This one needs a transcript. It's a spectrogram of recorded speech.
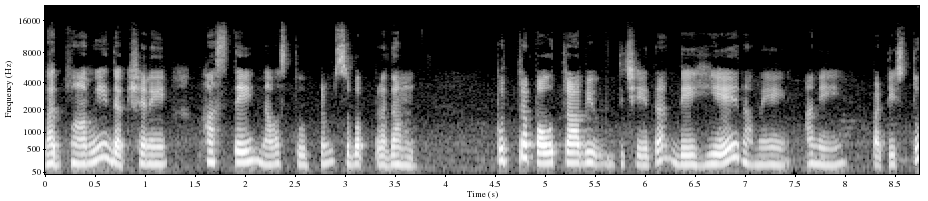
పద్మామి దక్షిణే హస్తే నవస్తూత్రం శుభప్రదం. పుత్ర పౌత్రాభివృద్ధి చేత దేహియే రమే అని పఠిస్తూ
